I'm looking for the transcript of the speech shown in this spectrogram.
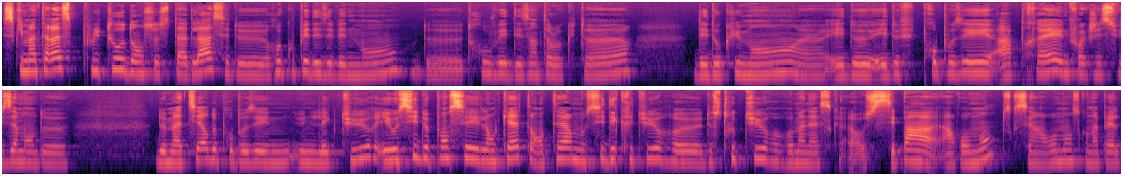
ce qui m'intéresse plutôt dans ce stade-là, c'est de recouper des événements, de trouver des interlocuteurs, des documents euh, et, de, proposer après, une fois que j'ai suffisamment de, matière, de proposer une, lecture et aussi de penser l'enquête en termes aussi d'écriture, euh, de structure romanesque. Alors, c'est pas un roman, parce que c'est un roman, ce qu'on appelle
